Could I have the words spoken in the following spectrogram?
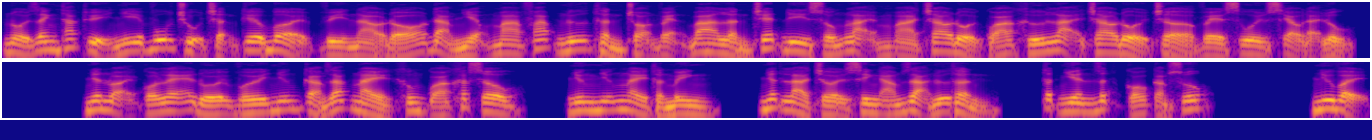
nội danh thác thủy nhĩ vũ trụ trận kia bởi vì nào đó đảm nhiệm ma pháp nữ thần trọn vẹn ba lần chết đi sống lại mà trao đổi quá khứ lại trao đổi trở về xui xẻo đại lục. Nhân loại có lẽ đối với những cảm giác này không quá khắc sâu, nhưng những này thần minh, nhất là trời sinh ám dạ nữ thần, tất nhiên rất có cảm xúc. Như vậy,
